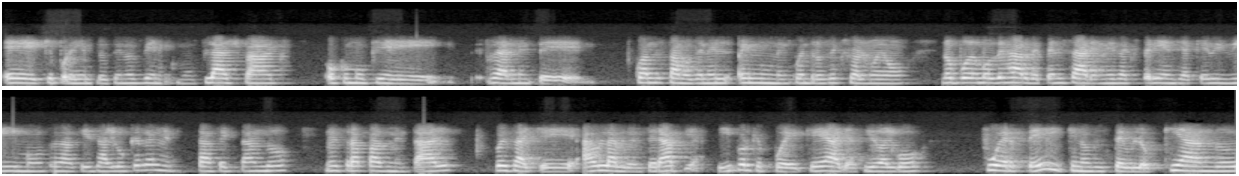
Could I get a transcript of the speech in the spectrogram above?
eh, que por ejemplo se nos vienen como flashbacks o como que realmente cuando estamos en, el, en un encuentro sexual nuevo no podemos dejar de pensar en esa experiencia que vivimos, o sea, si es algo que realmente está afectando nuestra paz mental, pues hay que hablarlo en terapia, ¿sí? Porque puede que haya sido algo fuerte y que nos esté bloqueando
